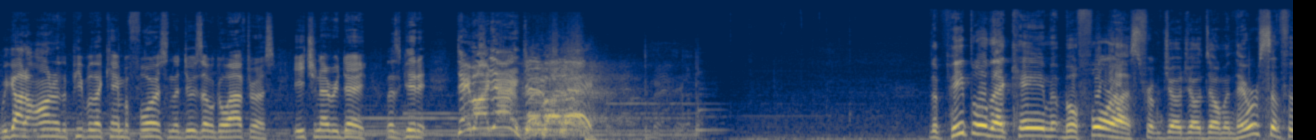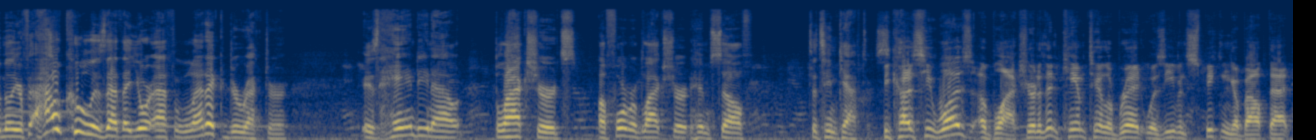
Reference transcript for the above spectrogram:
We got to honor the people that came before us and the dudes that will go after us each and every day. Let's get it. Day by day! Day by day! The people that came before us from JoJo Domann, there were some familiar. How cool is that that your athletic director is handing out black shirts, a former black shirt himself, to team captains. Because he was a black shirt, and then Cam Taylor Britt was even speaking about that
